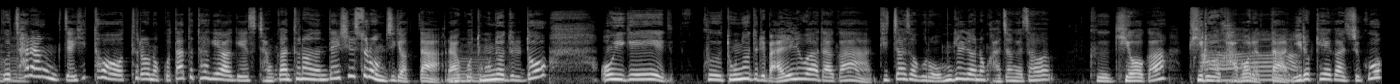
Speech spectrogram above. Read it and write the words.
그 차량 이제 히터 틀어놓고 따뜻하게 하기 위해서 잠깐 틀었는데 실수로 음. 움직였다라고 동료들도 어 이게 그 동료들이 만류하다가 뒷좌석으로 옮기려는 과정에서 그 기어가 뒤로 아. 가버렸다 이렇게 해가지고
